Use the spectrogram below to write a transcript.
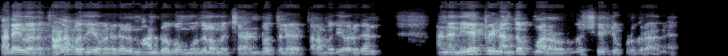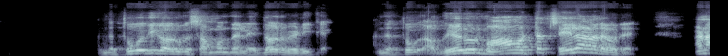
தலைவர் தளபதி அவர்கள் மாண்புமிகு முதலமைச்சர் அன்பு தலைவர் தளபதி அவர்கள் அண்ணன் ஏபி நந்தகுமார் அவர்களுக்கு சீட்டு கொடுக்குறாங்க. அந்த தொகுதிக்கு அவருக்கு சம்பந்தம் இல்லை. ஏதோ ஒரு வேடிக்கை. அந்த வேலூர் மாவட்ட செயலாளர் அவரு. ஆனா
